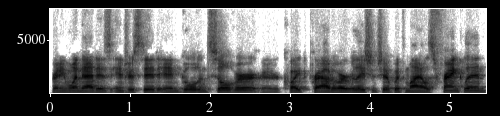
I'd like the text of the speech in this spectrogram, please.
for anyone that is interested in gold and silver, we're quite proud of our relationship with Miles Franklin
